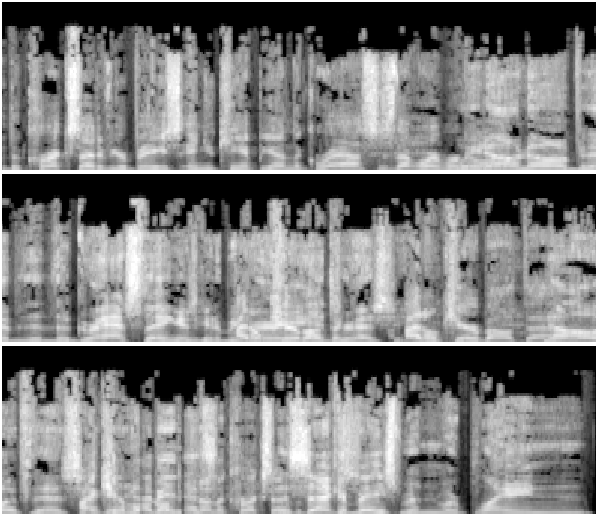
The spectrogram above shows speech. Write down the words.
the correct side of your base and you can't be on the grass? Is that where we're we going? don't know if the, the, the grass thing is going to be I don't very care about interesting. the. I don't care about that. No, if the second, I care more I about mean, being on the correct side The of the second base. basemen were playing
